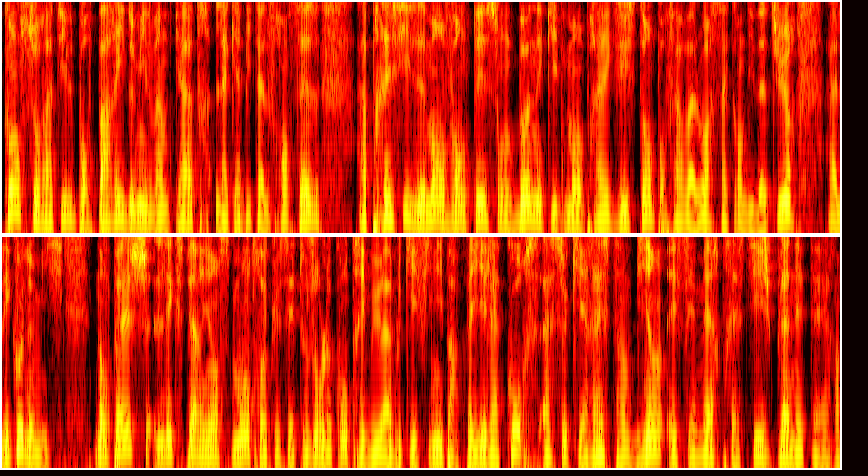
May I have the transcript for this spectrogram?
Qu'en sera-t-il pour Paris 2024 La capitale française a précisément vanté son bon équipement préexistant pour faire valoir sa candidature à N'empêche, l'expérience montre que c'est toujours le contribuable qui finit par payer la course à ce qui reste un bien éphémère prestige planétaire.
